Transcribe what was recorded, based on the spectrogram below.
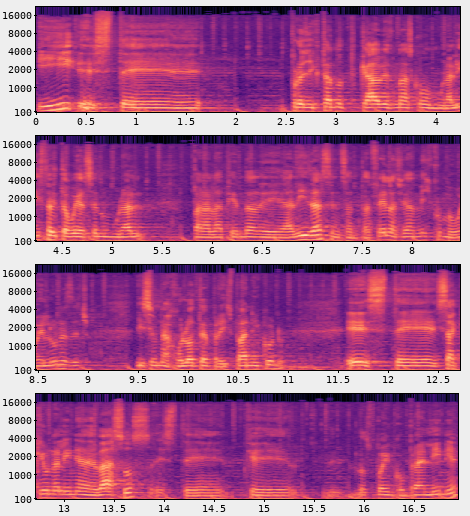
Y este proyectando cada vez más como muralista. Ahorita voy a hacer un mural para la tienda de Adidas en Santa Fe, en la Ciudad de México. Me voy el lunes, de hecho. Hice un ajolote prehispánico, ¿no? Este, saqué una línea de vasos, este, que los pueden comprar en línea.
